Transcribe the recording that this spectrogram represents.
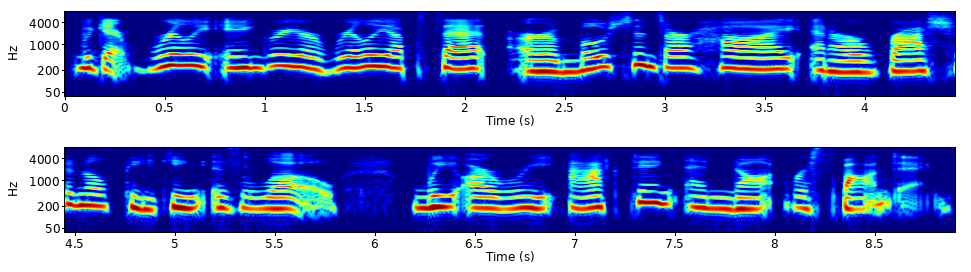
We get really angry or really upset, our emotions are high, and our rational thinking is low. We are reacting and not responding.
